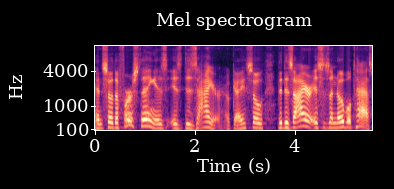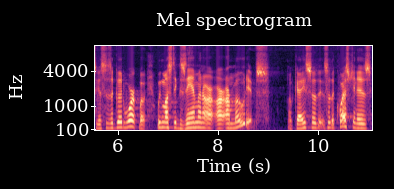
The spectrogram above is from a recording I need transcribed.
And so the first thing is, is desire, okay? So the desire is, is a noble task. This is a good work, but we must examine our, our, our motives, okay? So the, so the question is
